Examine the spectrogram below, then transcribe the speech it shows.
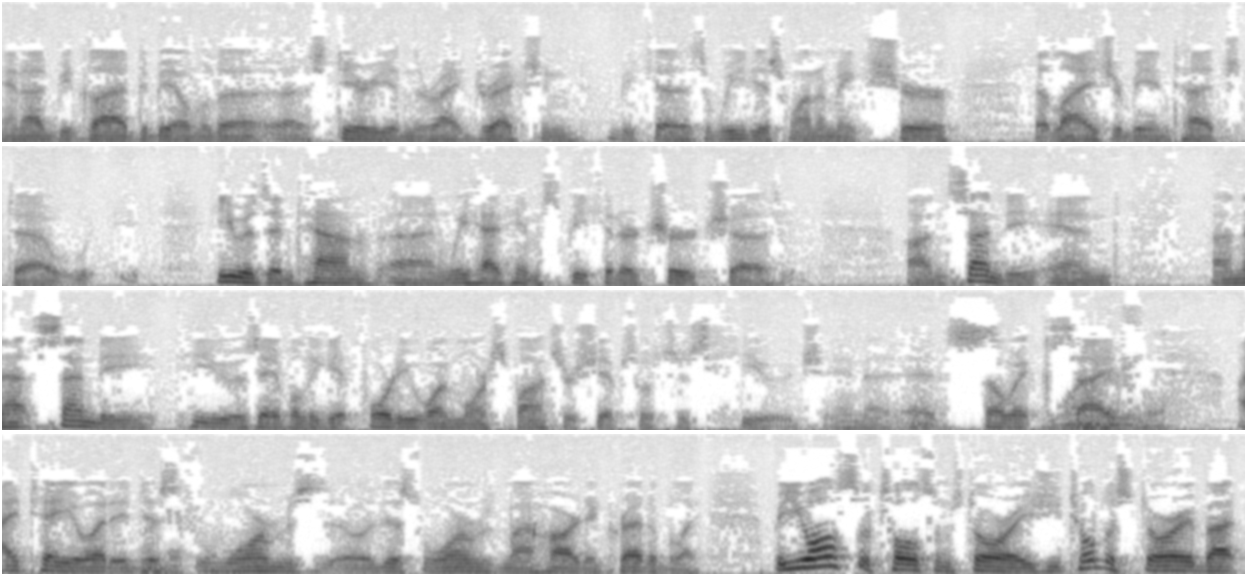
and I'd be glad to be able to uh, steer you in the right direction because we just want to make sure that lives are being touched. Uh, he was in town, uh, and we had him speak at our church uh, on Sunday, and on that Sunday, he was able to get 41 more sponsorships, which is huge, and uh, it's so exciting. Wonderful. I tell you what, it just warms uh, just warms my heart incredibly. But you also told some stories. You told a story about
